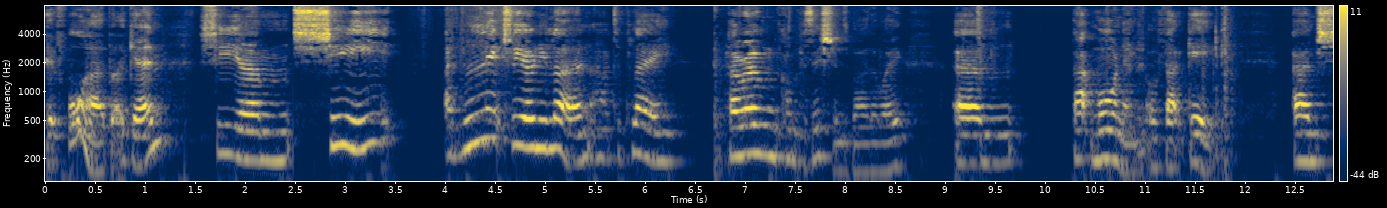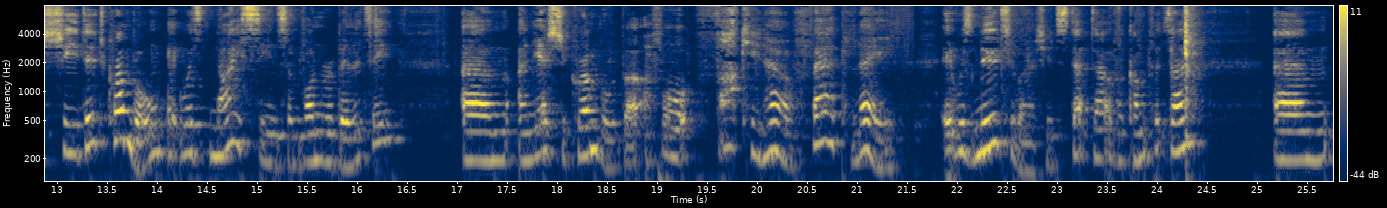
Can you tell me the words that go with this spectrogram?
it for her. But again, she, um, she had literally only learned how to play her own compositions, by the way, um, that morning of that gig. And she did crumble. It was nice seeing some vulnerability um, and yes, she crumbled, but I thought, fucking hell, fair play. It was new to her. She'd stepped out of her comfort zone. Um,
